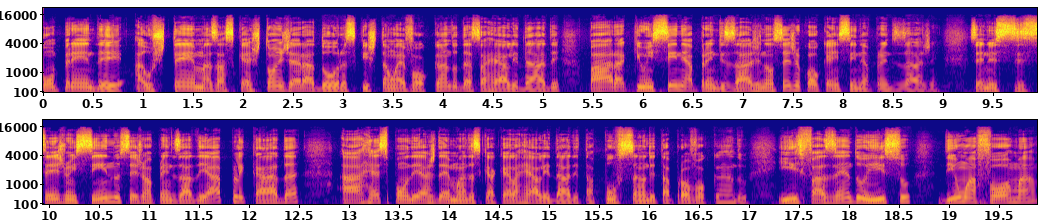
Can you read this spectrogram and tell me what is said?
compreender os temas, as questões geradoras que estão evocando dessa realidade para que o ensino e aprendizagem não seja qualquer ensino e aprendizagem, seja um ensino, seja uma aprendizagem aplicada a responder às demandas que aquela realidade está pulsando e está provocando. E fazendo isso de uma forma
